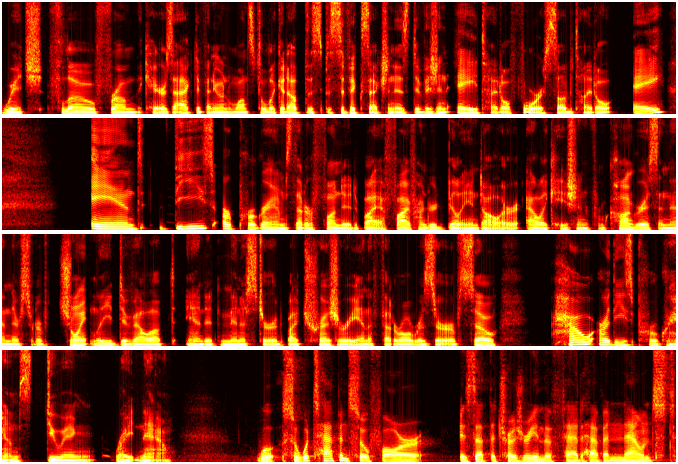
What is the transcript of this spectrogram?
which flow from the CARES Act. If anyone wants to look it up, the specific section is Division A, Title 4, Subtitle A. And these are programs that are funded by a $500 billion allocation from Congress, and then they're sort of jointly developed and administered by Treasury and the Federal Reserve. So, how are these programs doing right now? Well, so what's happened so far is that the Treasury and the Fed have announced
